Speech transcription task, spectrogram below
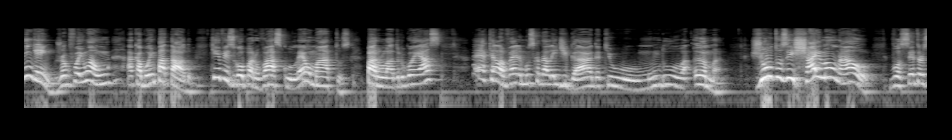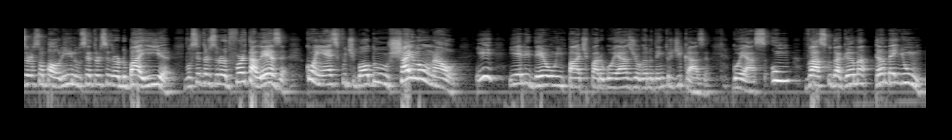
Ninguém. O jogo foi 1 a 1 acabou empatado. Quem fez gol para o Vasco? Léo Matos. Para o lado do Goiás, é aquela velha música da Lady Gaga que o mundo ama. Juntos e Shailon Now. Você, torcedor São Paulino, você, torcedor do Bahia, você, torcedor do Fortaleza, conhece futebol do Shailon Now. E, e ele deu um empate para o Goiás jogando dentro de casa. Goiás 1, Vasco da Gama também 1.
